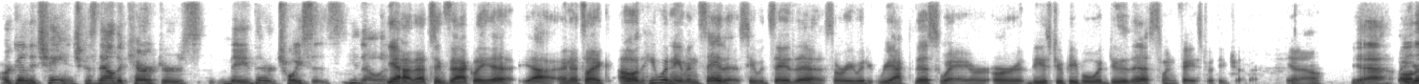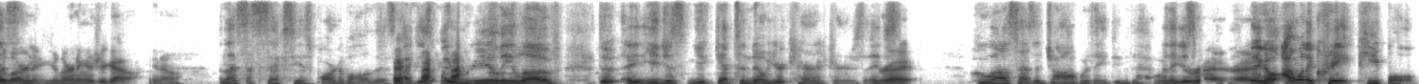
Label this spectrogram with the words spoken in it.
are going to change because now the characters made their choices. You know. and- yeah that's exactly it yeah and it's like oh he wouldn't even say this he would say this or he would react this way or or these two people would do this when faced with each other you know Yeah. Oh, you're learning you're learning as you go you know and that's the sexiest part of all of this. I just I really love to uh, you just you get to know your characters. It's, right Who else has a job where they do that? Where they just right right they go, I want to create people,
